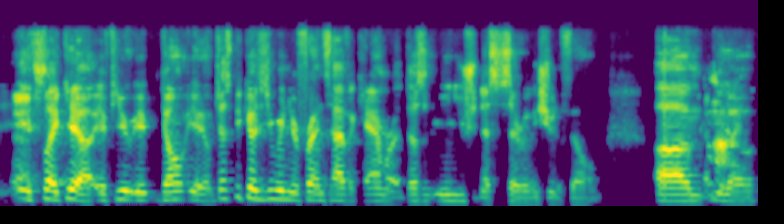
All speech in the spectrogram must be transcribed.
It's like yeah, if you don't you know just because you and your friends have a camera doesn't mean you should necessarily shoot a film. Um, Come you on. know,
